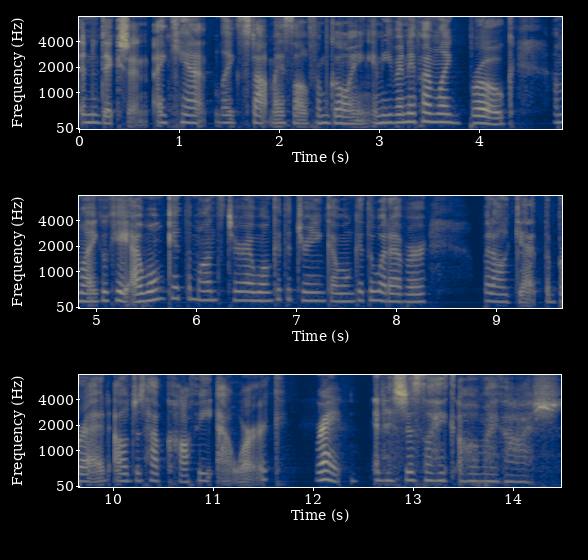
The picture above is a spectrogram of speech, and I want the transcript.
an addiction. I can't like stop myself from going. And even if I'm like broke, I'm like, okay, I won't get the monster, I won't get the drink, I won't get the whatever, but I'll get the bread. I'll just have coffee at work. right. And it's just like, oh my gosh.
